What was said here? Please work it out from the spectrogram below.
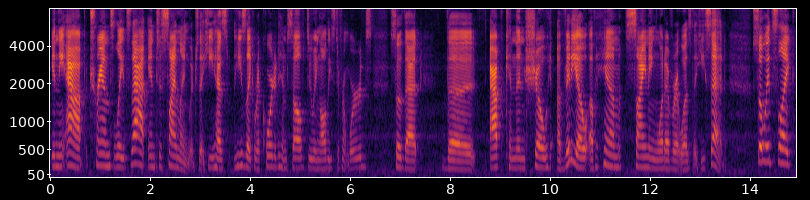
in the app translates that into sign language that he has he's like recorded himself doing all these different words so that the app can then show a video of him signing whatever it was that he said. So it's like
